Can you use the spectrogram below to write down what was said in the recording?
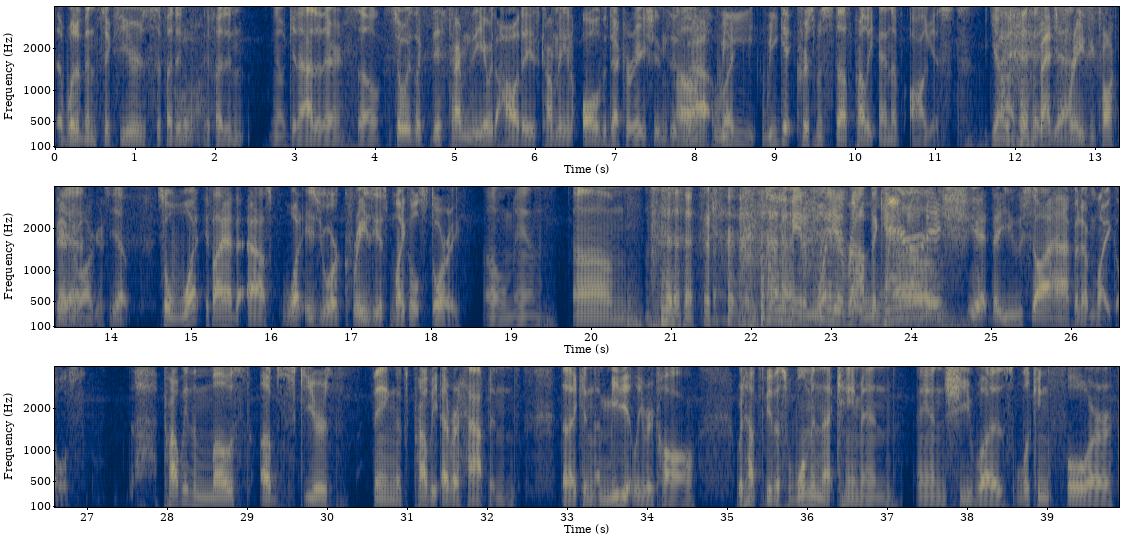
It would have been six years if I didn't if I didn't you know get out of there. So So it's like this time of the year with the holidays coming and all the decorations. Is uh, that we like we get Christmas stuff probably end of August. Yikes. that's Yeah. crazy talk? The end of Yeah. August. Yep. So what if I had to ask? What is your craziest Michael story? Oh man. Um, we made a What plan to rob the, the cat. weirdest shit that you saw happen at Michael's? probably the most obscure thing that's probably ever happened that I can immediately recall would have to be this woman that came in and she was looking for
